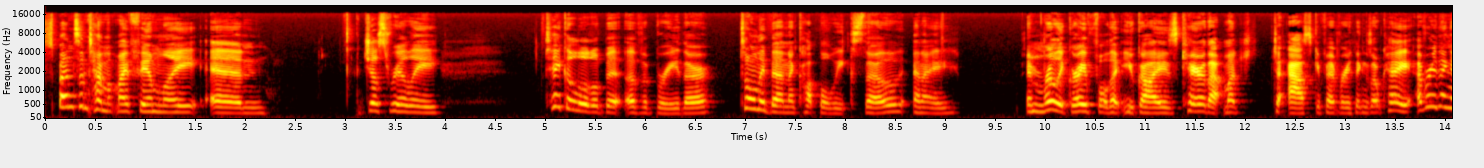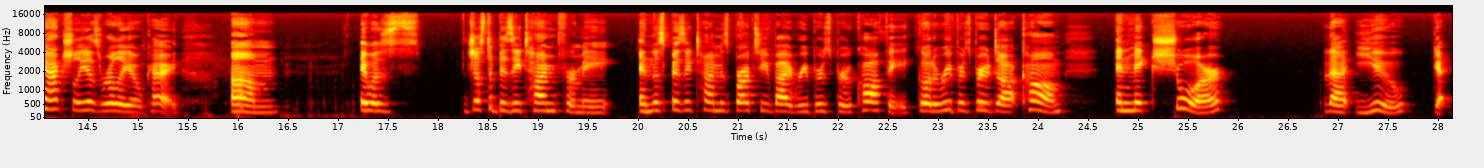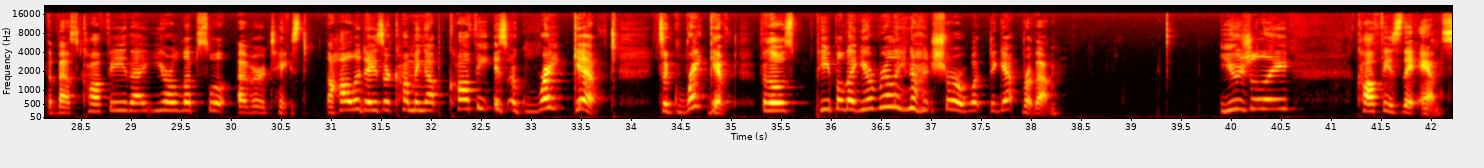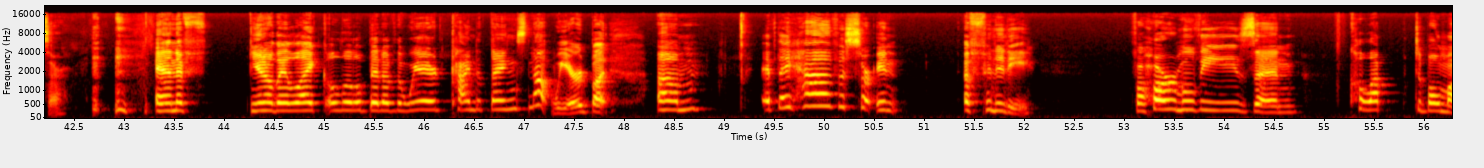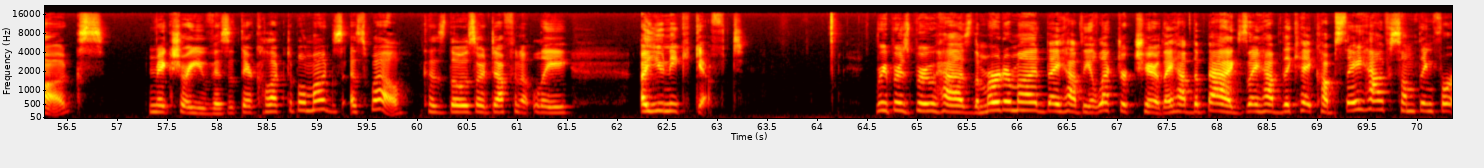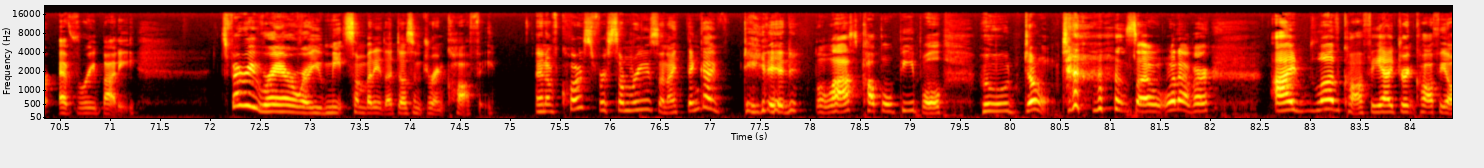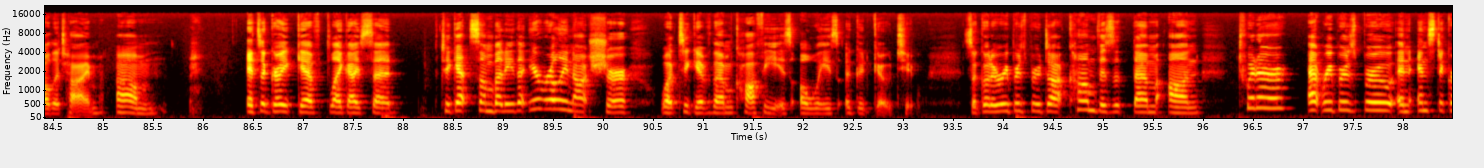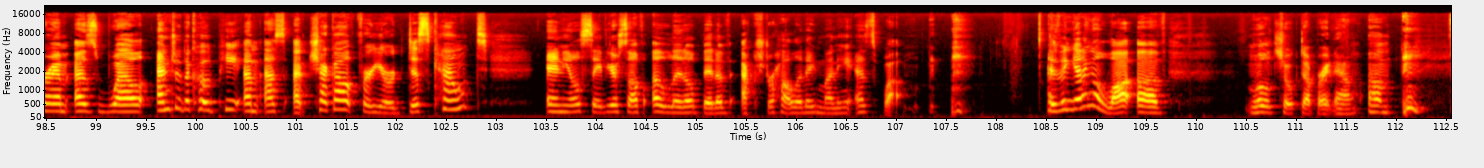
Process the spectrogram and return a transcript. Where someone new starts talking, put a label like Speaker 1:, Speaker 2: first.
Speaker 1: spend some time with my family and just really take a little bit of a breather. It's only been a couple weeks though, and I am really grateful that you guys care that much to ask if everything's okay. Everything actually is really okay. Um, it was just a busy time for me, and this busy time is brought to you by Reaper's Brew Coffee. Go to reapersbrew.com and make sure that you get the best coffee that your lips will ever taste. The holidays are coming up. Coffee is a great gift. It's a great gift for those people that you're really not sure what to get for them usually coffee is the answer. and if you know they like a little bit of the weird kind of things, not weird, but um if they have a certain affinity for horror movies and collectible mugs, make sure you visit their collectible mugs as well cuz those are definitely a unique gift. Reaper's Brew has the murder mud, they have the electric chair, they have the bags, they have the K cups, they have something for everybody. It's very rare where you meet somebody that doesn't drink coffee. And of course, for some reason, I think I've dated the last couple people who don't. so, whatever. I love coffee. I drink coffee all the time. Um, it's a great gift, like I said, to get somebody that you're really not sure what to give them. Coffee is always a good go to. So go to reapersbrew.com, visit them on Twitter at Reapers Brew and Instagram as well. Enter the code PMS at checkout for your discount, and you'll save yourself a little bit of extra holiday money as well. I've been getting a lot of, I'm a little choked up right now. Um,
